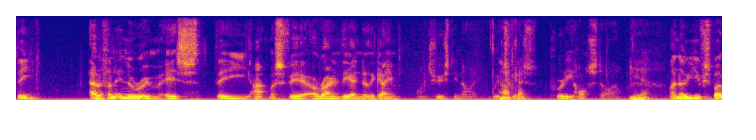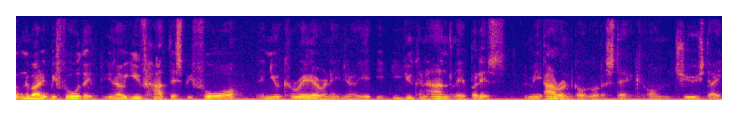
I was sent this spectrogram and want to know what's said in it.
The elephant in the room is the atmosphere around the end of the game on Tuesday night, which Okay. was pretty hostile. Yeah. I know you've spoken about it before that you know you've had this before in your career and it, you know it, it, you can handle it, but it's. Mean, Aaron got a lot of stick on Tuesday.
